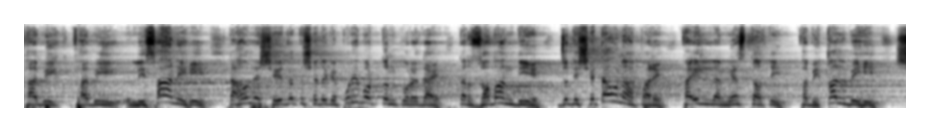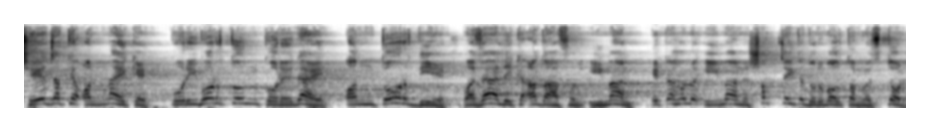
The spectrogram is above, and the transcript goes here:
ফাবি ফাবি লিসানিহি, তাহলে সে যাতে সেটাকে পরিবর্তন করে দেয়, তার জবান দিয়ে, যদি সেটাও না পারে, ফাইল্লাম ফাবি কালবিহি, সে যাতে অন্যায়কে পরিবর্তন করে দেয়, অন্তর দিয়ে ওয়াজালিক আদাফুল ইমান। এটা হলো ইমান সবচাইতে দুর্বলতম স্তর।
